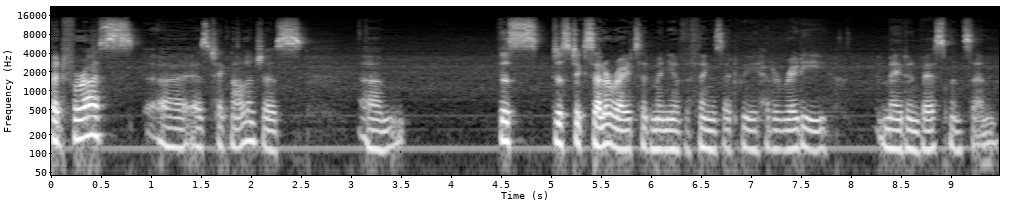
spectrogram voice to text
but for us uh, as technologists, um, this just accelerated many of the things that we had already made investments in.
